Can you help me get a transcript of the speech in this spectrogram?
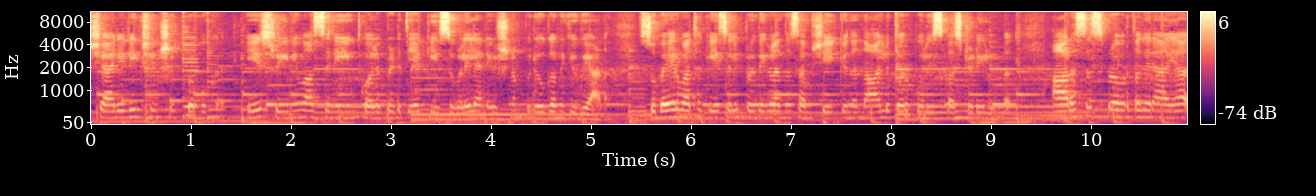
ശാരീരിക് ശിക്ഷക് പ്രമുഖ് എ ശ്രീനിവാസനെയും കൊലപ്പെടുത്തിയ കേസുകളിൽ അന്വേഷണം പുരോഗമിക്കുകയാണ്. സുബൈർ വധക്കേസിൽ പ്രതികളെന്ന് സംശയിക്കുന്ന നാലു പേർ പോലീസ് കസ്റ്റഡിയിലുണ്ട്. ആർ എസ് എസ് പ്രവർത്തകരായ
